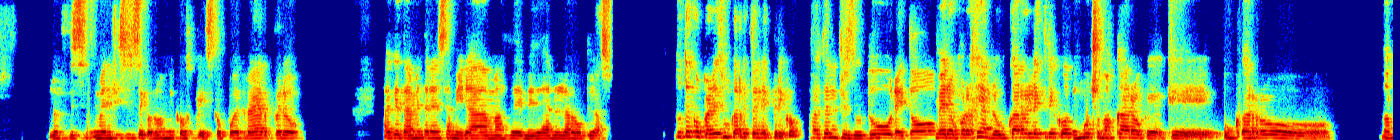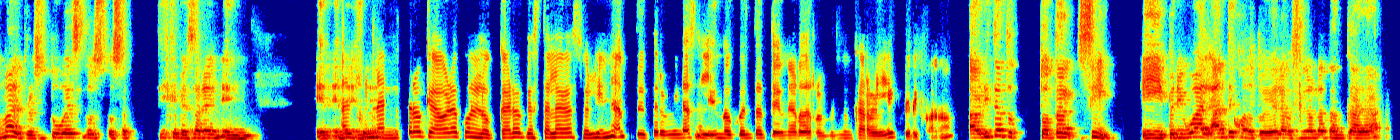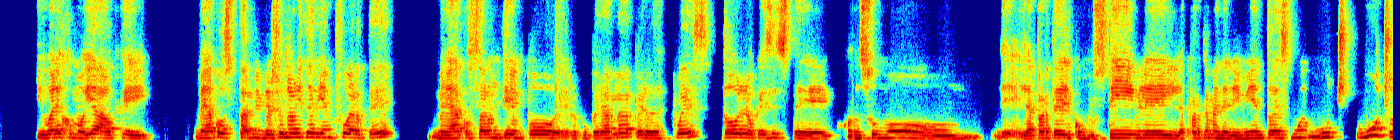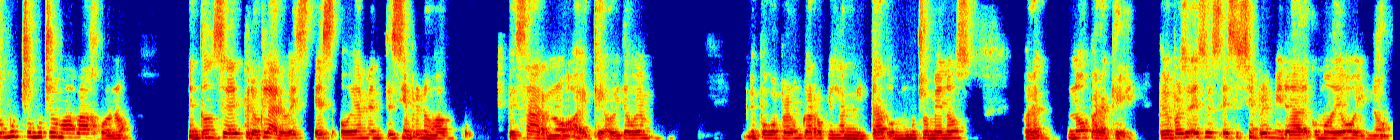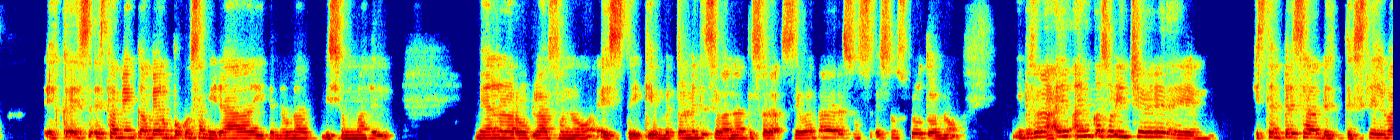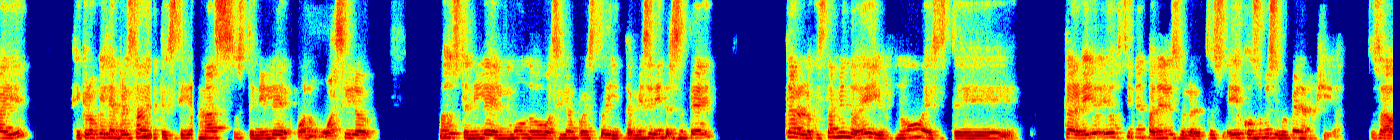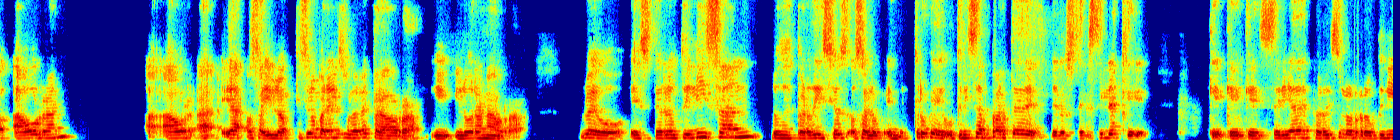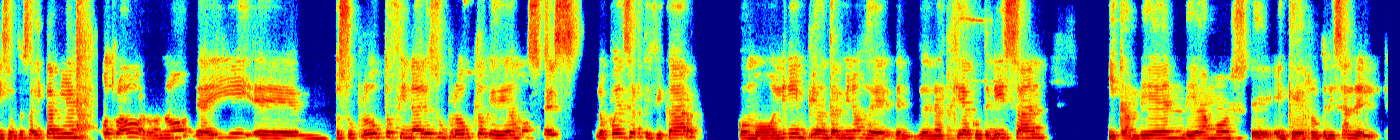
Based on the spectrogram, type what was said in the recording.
beneficios económicos que esto puede traer, pero hay que también tener esa mirada más de mediano y largo plazo. Tú te comprarías un carrito eléctrico, falta la infraestructura y todo, pero por ejemplo, un carro eléctrico es mucho más caro que, que un carro normal, pero si tú ves, los, o sea, tienes que pensar en... en, en Al final, creo que ahora con lo caro que está la gasolina, te termina saliendo cuenta tener de repente un carro eléctrico, ¿no? Ahorita, total, sí, y, pero igual, antes cuando todavía la gasolina no era tan cara, igual es como, ya, ok, me va a costar, mi inversión ahorita es bien fuerte, me va a costar un tiempo eh, recuperarla, pero después todo lo que es este consumo de la parte del combustible y la parte de mantenimiento es muy, mucho, mucho, mucho, mucho más bajo, ¿no? Entonces, pero claro, es, es obviamente siempre nos va a pesar, ¿no? Hay que ahorita voy a, me puedo comprar un carro que es la mitad o mucho menos, para, ¿no? ¿Para qué? Pero por eso, eso, es, eso siempre es mirada como de hoy, ¿no? Es, es, es, también cambiar un poco esa mirada y tener una visión más del, mediano a largo plazo, ¿no? Este, que eventualmente se van a empezar a, se van a ver esos, esos frutos, ¿no? Y empezar hay, hay, un caso bien chévere de esta empresa de Textil del Valle, que creo que es la empresa de textil más sostenible, bueno, o así lo, más sostenible del mundo, o así lo han puesto, y también sería interesante, claro, lo que están viendo ellos, ¿no? Este, claro, ellos, ellos tienen paneles solares, entonces ellos consumen su propia energía, entonces ahorran, ahorra, o sea, y lo, pusieron paneles solares para ahorrar, y, y logran ahorrar. Luego, este, reutilizan los desperdicios, o sea, lo, creo que utilizan parte de, de los textiles que, que, que, que, sería desperdicio lo reutiliza. Entonces ahí también otro ahorro, ¿no? De ahí eh, su producto final es un producto que, digamos, es, lo pueden certificar como limpio en términos de energía que utilizan y también, digamos, eh, en que reutilizan el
